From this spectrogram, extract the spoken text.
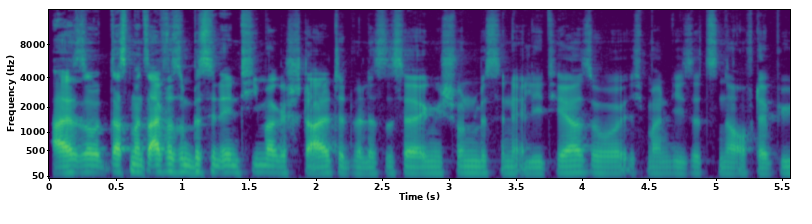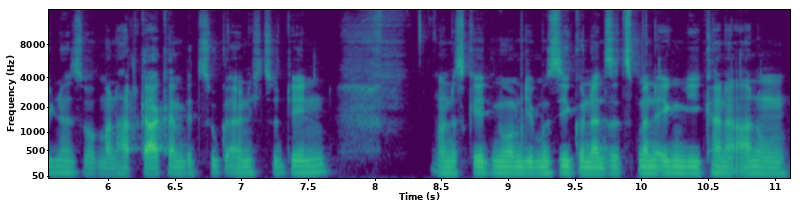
also dass man es einfach so ein bisschen intimer gestaltet, weil es ist ja irgendwie schon ein bisschen elitär, so, ich meine, die sitzen da auf der Bühne, so, man hat gar keinen Bezug eigentlich zu denen und es geht nur um die Musik und dann sitzt man irgendwie, keine Ahnung,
